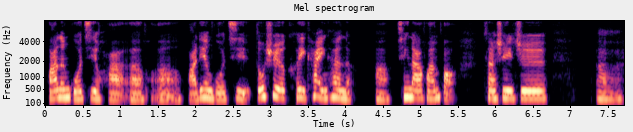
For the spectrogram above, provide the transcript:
华能国际、华呃呃华电国际都是可以看一看的啊，清达环保算是一只呃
